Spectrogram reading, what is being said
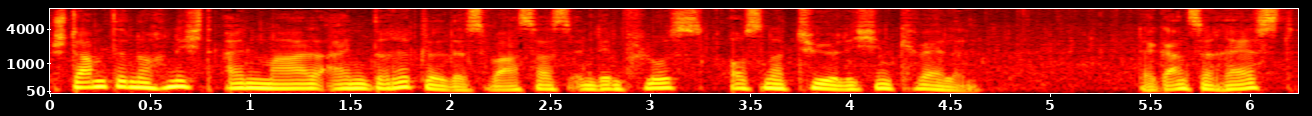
stammte noch nicht einmal ein Drittel des Wassers in dem Fluss aus natürlichen Quellen. Der ganze Rest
